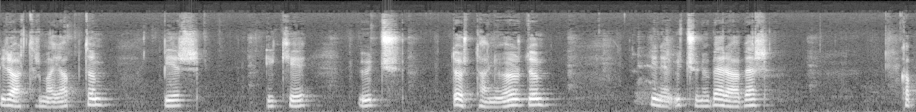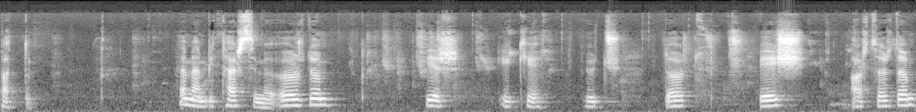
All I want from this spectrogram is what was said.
Bir artırma yaptım. Bir, iki, üç, dört tane ördüm. Yine üçünü beraber kapattım. Hemen bir tersimi ördüm. 1 2 3 4 5 artırdım.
